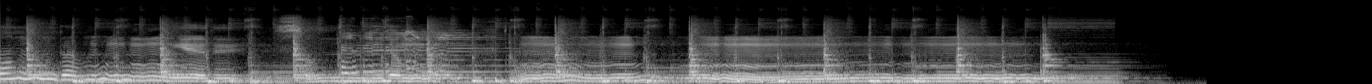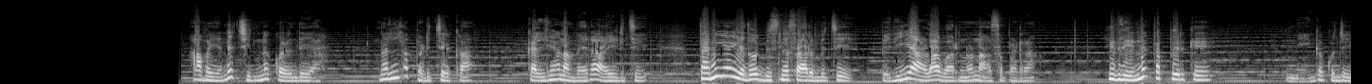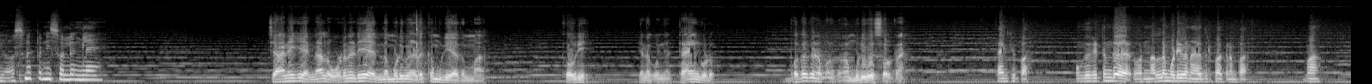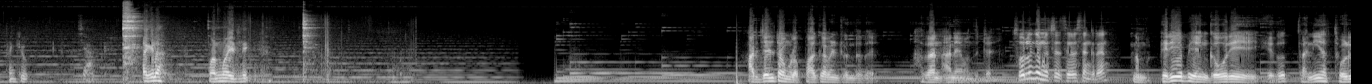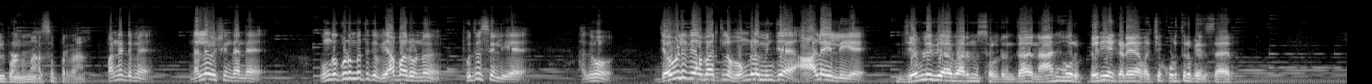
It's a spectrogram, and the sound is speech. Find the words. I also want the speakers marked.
Speaker 1: சொந்தம் எது? சொந்தம்.
Speaker 2: அவன் என்ன சின்ன குழந்தையா? நல்லா படிச்சிருக்கான் கல்யாணம் வேற ஆயிடுச்சு. தனியா ஏதோ பிஸ்னஸ் ஆரம்பிச்சு பெரிய ஆளா வரணும்னு ஆசைப்படுறான் இதுல என்ன தப்பு இருக்கு? நீங்க கொஞ்சம் யோசனை பண்ணி சொல்லுங்களேன்.
Speaker 3: ஜானகி என்னால் உடனடியாக எந்த முடிவும் எடுக்க முடியாதும்மா. கௌரி எனக்கு கொஞ்சம் டைம் கொடு. புதன்கிழமை நான் முடிவை சொல்கிறேன்
Speaker 4: தேங்க்யூப்பா உங்ககிட்ட இருந்து ஒரு நல்ல முடிவை நான் எதிர்பார்க்குறேன்ப்பா மா தேங்க்யூ அகிலா ஒன் இட்லி.
Speaker 3: அர்ஜென்ட்டாக உங்களை பார்க்க வேண்டியிருந்தது. அதான் நானே வந்துட்டேன்.
Speaker 5: சொல்லுங்க மிஸ்டர் சிவசங்கரன்.
Speaker 3: நம்ம பெரிய பையன் கௌரி ஏதோ தனியாக தொழில் பண்ணணும்னு ஆசைப்பட்றான்.
Speaker 5: பண்ணட்டுமே. நல்ல விஷயம் தானே. உங்க குடும்பத்துக்கு வியாபாரம் ஒன்று புதுசு இல்லையே. அதுவும் ஜவுளி வியாபாரத்துல உங்களை மிஞ்ச ஆளே இல்லையே.
Speaker 3: ஜவுளி வியாபாரம்னு சொல்லிருந்தா நானே ஒரு பெரிய கடையாக வச்சு கொடுத்துருப்பேன் சார்.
